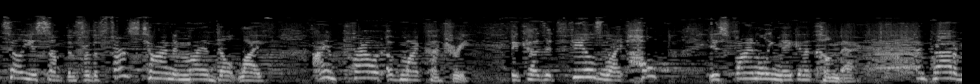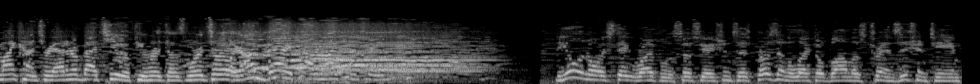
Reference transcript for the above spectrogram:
tell you something. For the first time in my adult life, I am proud of my country because it feels like hope is finally making a comeback. I'm proud of my country. I don't know about you if you heard those words earlier. I'm very proud of my country. The Illinois State Rifle Association says President-elect Obama's transition team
